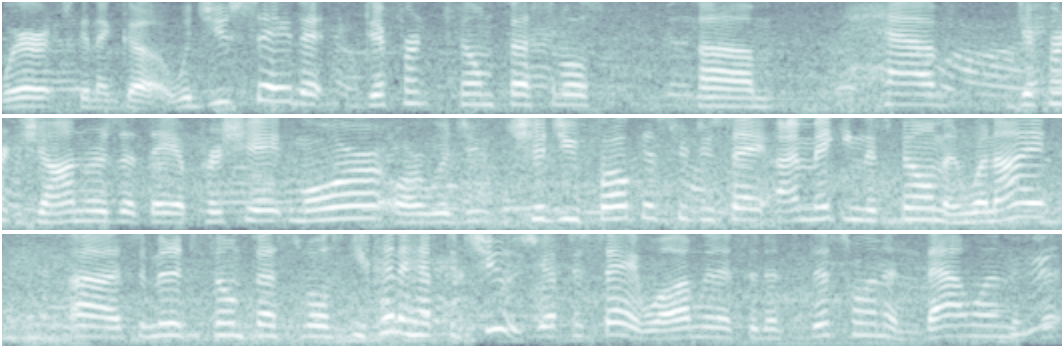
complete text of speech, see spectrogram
where it's going to go. Would you say that different film festivals um, have different genres that they appreciate more, or would you should you focus? Should you say I'm making this film, and when I uh, submit it to film festivals, you kind of have to choose. You have to say, well, I'm going to submit to this one and that one. Th-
